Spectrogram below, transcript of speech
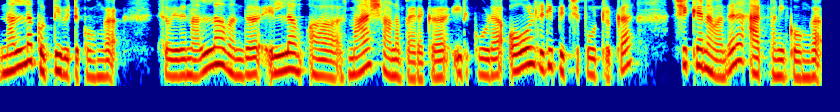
நல்லா கொத்தி விட்டுக்கோங்க. ஸோ இது நல்லா வந்து எல்லாம் அ மேஷ் ஆன பிறகு, இது கூட ஆல்ரெடி பிச்சு போட்டிருக்க சிக்கனை வந்து ஆட் பண்ணிக்கோங்க.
